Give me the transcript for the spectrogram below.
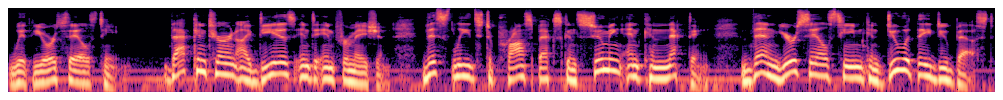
with your sales team. That can turn ideas into information. This leads to prospects consuming and connecting. Then your sales team can do what they do best.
